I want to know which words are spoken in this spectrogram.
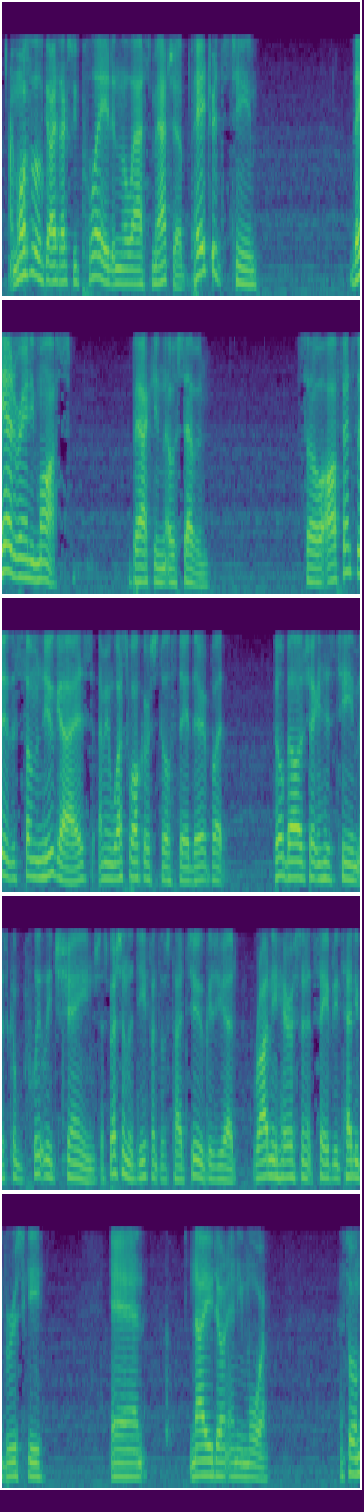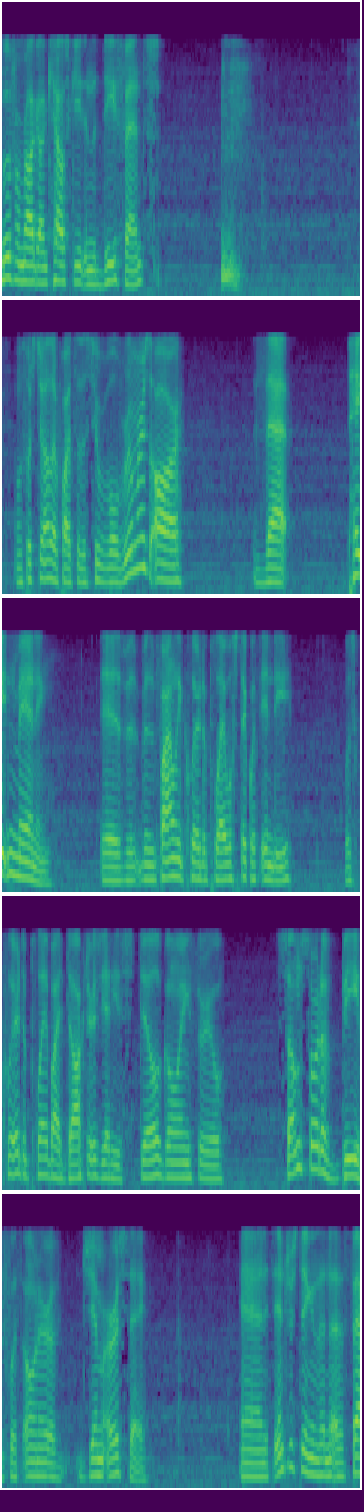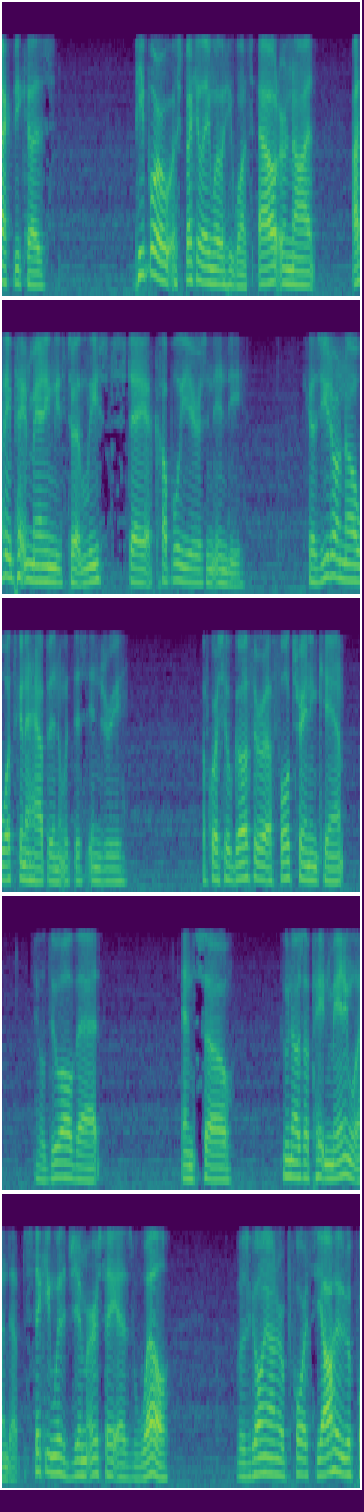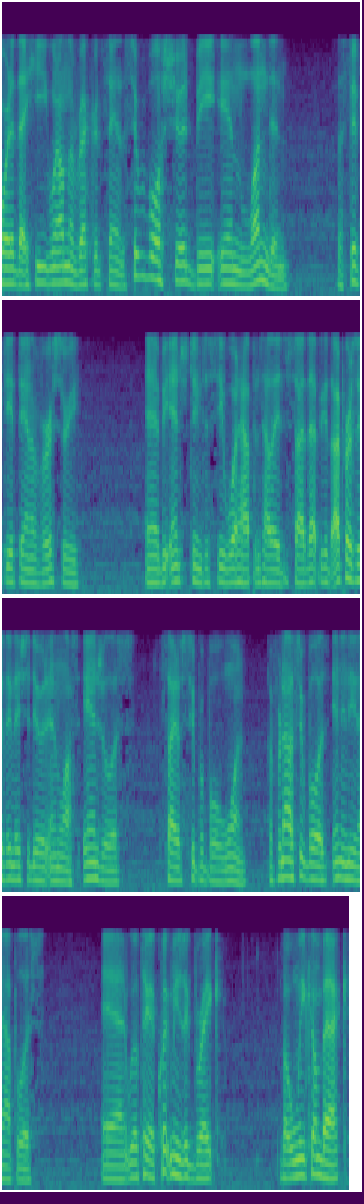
And most of those guys actually played in the last matchup. Patriots team, they had Randy Moss back in '07. So offensively, there's some new guys. I mean, Wes Welker still stayed there, but Bill Belichick and his team has completely changed, especially on the defensive side too, because you had Rodney Harrison at safety, Tedy Bruschi, and now you don't anymore. And so we'll move from Rob Gronkowski in the defense. We'll switch to other parts of the Super Bowl. Rumors are that Peyton Manning is been finally cleared to play. We'll stick with Indy. Was cleared to play by doctors, yet he's still going through some sort of beef with owner of Jim Irsay. And it's interesting in the fact because people are speculating whether he wants out or not. I think Peyton Manning needs to at least stay a couple years in Indy because you don't know what's going to happen with this injury. Of course, he'll go through a full training camp. He'll do all that. And so, who knows how Peyton Manning will end up. Sticking with Jim Irsay as well, was going on reports. Yahoo reported that he went on the record saying the Super Bowl should be in London, the 50th anniversary. And it'd be interesting to see what happens, how they decide that, because I personally think they should do it in Los Angeles, site of Super Bowl one. But for now, Super Bowl is in Indianapolis, and we'll take a quick music break. But when we come back,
